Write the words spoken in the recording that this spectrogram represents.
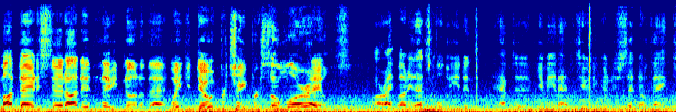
my daddy said I didn't need none of that. We could do it for cheaper somewhere else. All right, buddy, that's cool, but you didn't have to give me an attitude. You could have just said no thanks.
